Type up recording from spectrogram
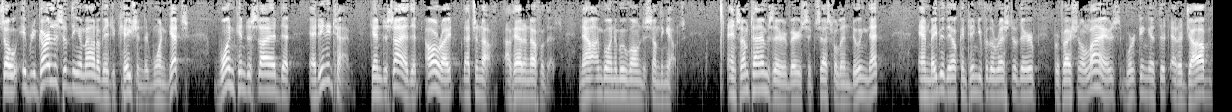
So regardless of the amount of education that one gets, one can decide that at any time can decide that, all right, that's enough. I've had enough of this. Now I'm going to move on to something else. And sometimes they're very successful in doing that. And maybe they'll continue for the rest of their professional lives working at the, at a job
